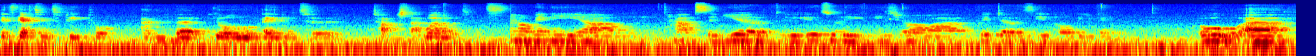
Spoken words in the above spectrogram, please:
it's getting to people and that you're able to touch that world. How many um, times a year do you usually meet your uh, readers in all the events? oh, uh,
